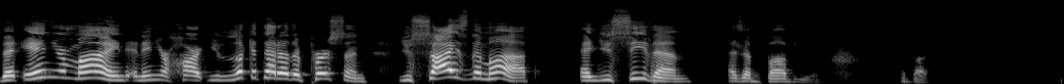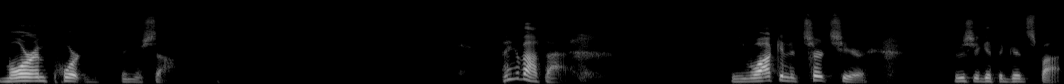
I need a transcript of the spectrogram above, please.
that in your mind and in your heart, you look at that other person, you size them up, and you see them as above you. Above you. More important than yourself. Think about that. As you walk into church here, who should get the good spot?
